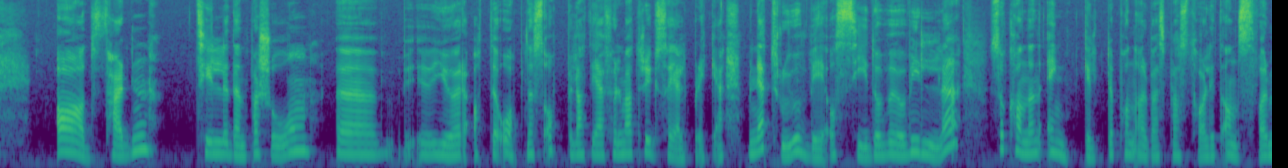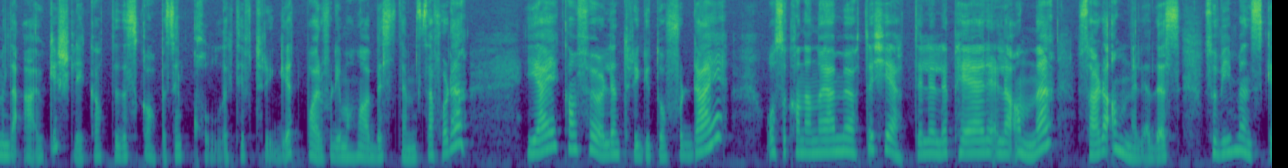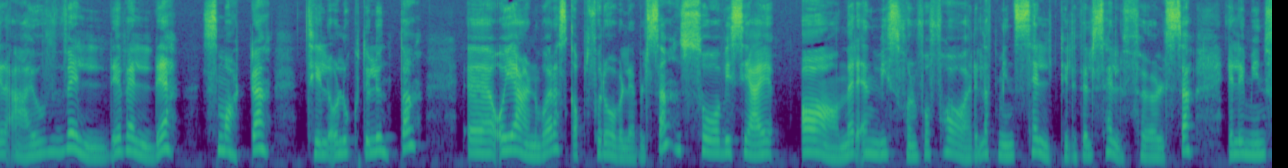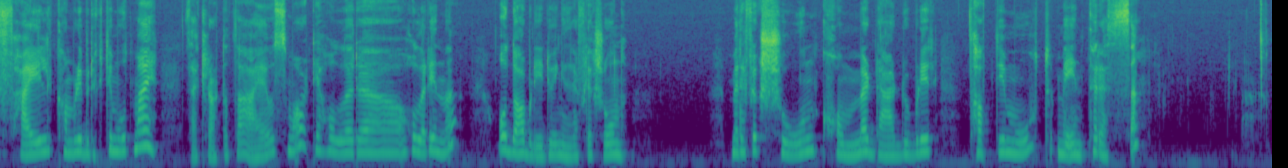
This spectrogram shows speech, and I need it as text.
atferden til den personen gjør at det åpnes opp, eller at jeg føler meg trygg, så hjelper det ikke. Men jeg tror jo ved å si det og ved å ville, så kan den enkelte på en arbeidsplass ta litt ansvar. Men det er jo ikke slik at det skapes en kollektiv trygghet bare fordi man har bestemt seg for det. Jeg kan føle en trygghet overfor deg, og så kan jeg når jeg møter Kjetil eller Per eller Anne, så er det annerledes. Så vi mennesker er jo veldig, veldig smarte til å lukte lunta. Eh, og hjernen vår er skapt for overlevelse. Så hvis jeg aner en viss form for fare, eller at min selvtillit eller selvfølelse eller min feil kan bli brukt imot meg, så er det klart at da er jeg jo smart. Jeg holder, eh, holder inne. Og da blir det jo ingen refleksjon. Men refleksjon kommer der du blir tatt imot med interesse.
